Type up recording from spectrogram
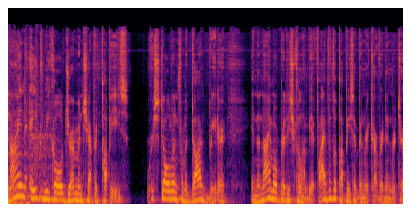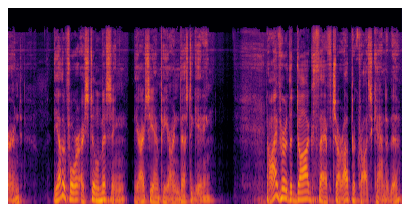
Nine eight week old German Shepherd puppies were stolen from a dog breeder in Nanaimo, British Columbia. Five of the puppies have been recovered and returned. The other four are still missing. The RCMP are investigating. Now, I've heard that dog thefts are up across Canada.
